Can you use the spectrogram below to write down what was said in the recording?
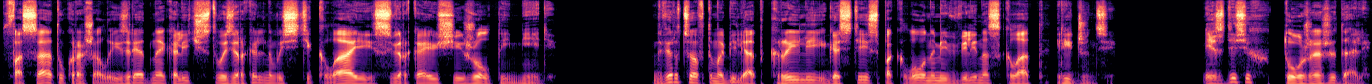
Фасад украшало изрядное количество зеркального стекла и сверкающей желтой меди. Дверцу автомобиля открыли, и гостей с поклонами ввели на склад Ридженси. И здесь их тоже ожидали.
